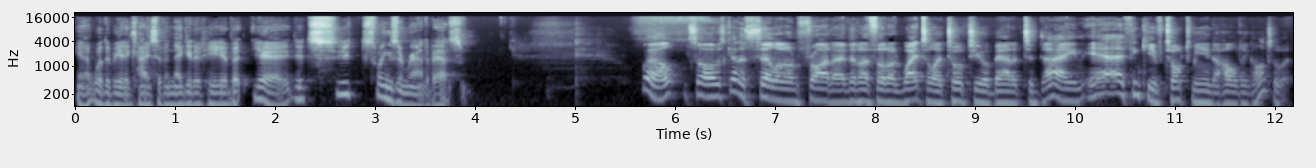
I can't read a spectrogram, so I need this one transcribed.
you know, would there be a case of a negative here? But yeah, it's it swings and roundabouts. Well, so I was going to sell it on Friday, then I thought I'd wait till I talk to you about it today. And yeah, I think you've talked me into holding on to it.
